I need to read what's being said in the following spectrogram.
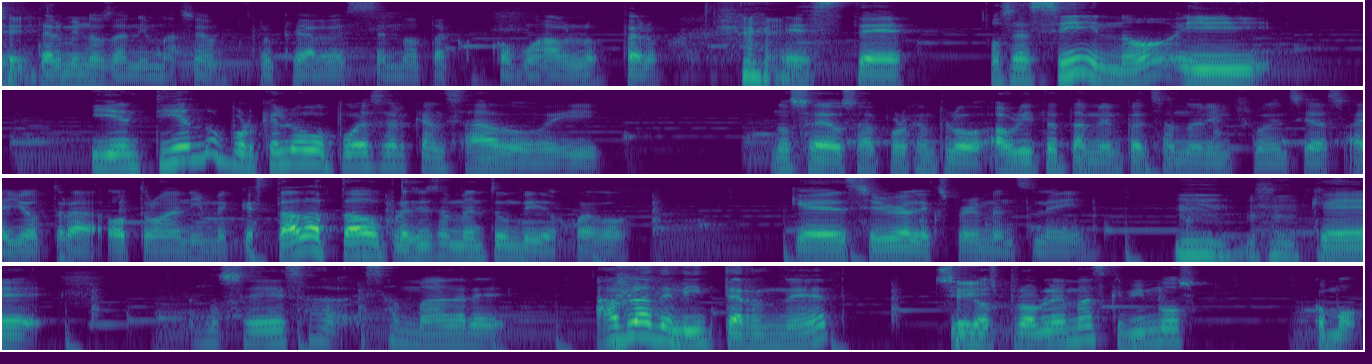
en términos de animación. Creo que a veces se nota cómo hablo, pero este, o sea, sí, ¿no? Y, y entiendo por qué luego puede ser cansado y no sé, o sea, por ejemplo, ahorita también pensando en influencias, hay otra, otro anime que está adaptado precisamente a un videojuego, que es Serial Experiments Lane, mm, que, no sé, esa, esa madre habla del internet y los problemas que vimos como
